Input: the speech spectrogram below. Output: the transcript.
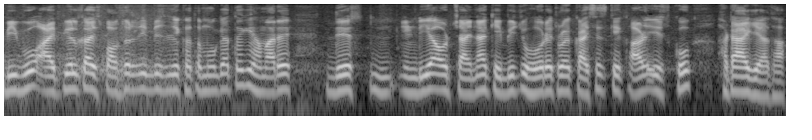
वीवो आईपीएल का स्पॉन्सरशिप इसलिए ख़त्म हो गया था कि हमारे देश, इंडिया और चाइना के बीच हो रहे थोड़े क्राइसिस के कारण इसको हटाया गया था।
